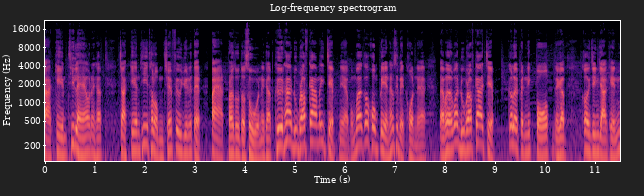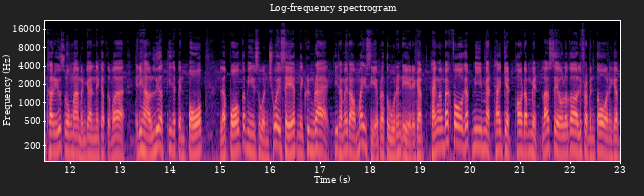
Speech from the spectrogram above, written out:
จากเกมที่แล้วนะครับจากเกมที่ถล่มเชฟฟิลด์ยูไนเต็ด8ประตูต่อศูนย์นะครับคือถ้าดูบราฟก้าไม่เจ็บเนี่ยผมว่าก็คงเปลี่ยนทั้ง 11 คนนะฮะแต่เพิ่ว่าดูบราฟก้าเจ็บก็เลยเป็นนิกโป๊ปนะครับ ก็จริงอยากเห็นคาริอุสลงมาเหมือนกันนะครับแต่ว่าเอ็ดดี้ฮาวเลือกที่จะเป็นโป๊ปแล้วโป๊ปก็มีส่วนช่วยเซฟในครึ่งแรกที่ทำให้เราไม่เสียประตูนั่นเองนะครับแผงหลังแบ็กโฟครับมีแมตต์ทาเก็ตพอลดัมเมตลาเซลแล้วก็ลิฟราเบนโตนะครับ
